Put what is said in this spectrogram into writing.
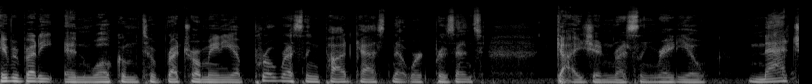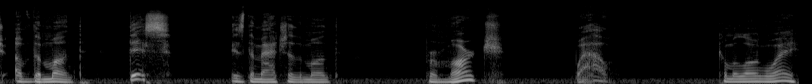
Hey, everybody, and welcome to Retromania Pro Wrestling Podcast Network presents Gaijin Wrestling Radio Match of the Month. This is the match of the month for March. Wow, come a long way.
